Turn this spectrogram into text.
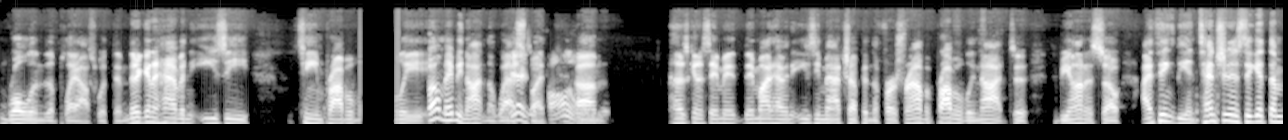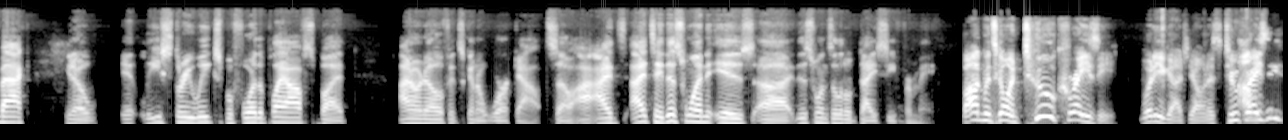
roll into the playoffs with them. They're going to have an easy team probably. Well, maybe not in the West, yeah, but um, I was going to say may, they might have an easy matchup in the first round, but probably not to to be honest. So I think the intention is to get them back. You know, at least three weeks before the playoffs, but I don't know if it's going to work out. So I, would I'd, I'd say this one is uh, this one's a little dicey for me. Bogman's going too crazy. What do you got, Jonas? Too crazy?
